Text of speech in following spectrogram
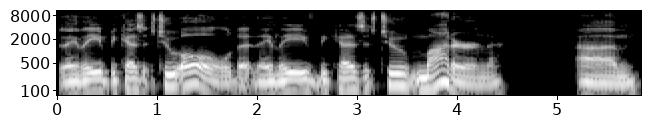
So they leave because it's too old. They leave because it's too modern. Um,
